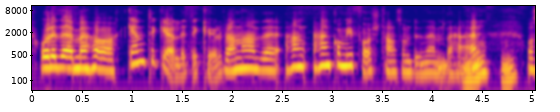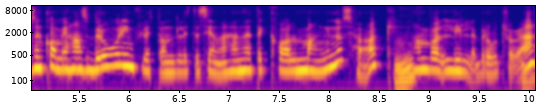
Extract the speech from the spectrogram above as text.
Och det där med höken tycker jag är lite kul. För han, hade, han, han kom ju först, han som du nämnde här. Mm, mm. Och sen kom ju hans bror inflyttande lite senare. Han hette Karl Magnus Höök. Mm. Han var lillebror tror jag.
